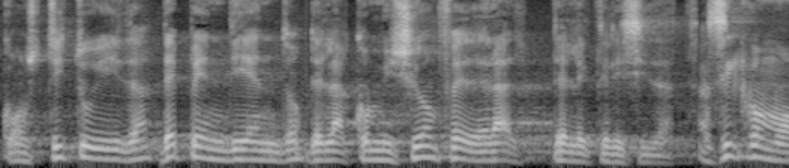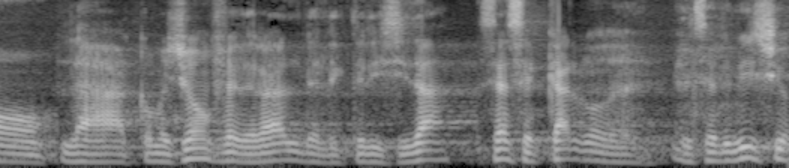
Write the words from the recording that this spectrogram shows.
constituida dependiendo de la Comisión Federal de Electricidad. Así como la Comisión Federal de Electricidad se hace cargo del servicio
